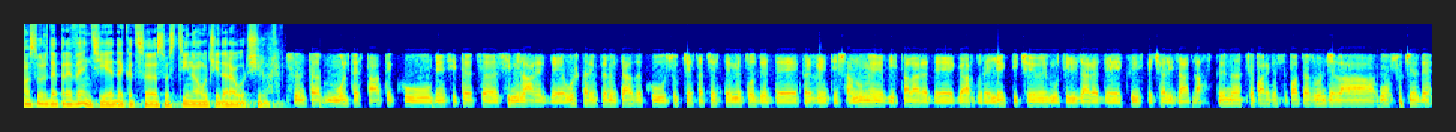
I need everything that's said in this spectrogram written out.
măsuri de prevenție decât să susțină uciderea urșilor. Sunt uh, multe state cu densități uh, similare de urși care implementează cu succes aceste metode de prevenție, și anume instalarea de garduri electrice, utilizarea de câini specializați la stână. Se pare că se poate ajunge la un succes de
